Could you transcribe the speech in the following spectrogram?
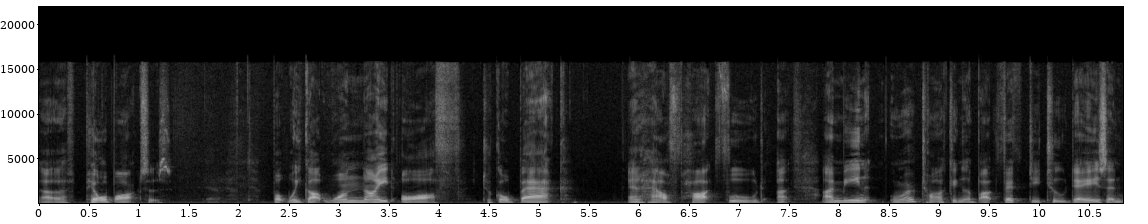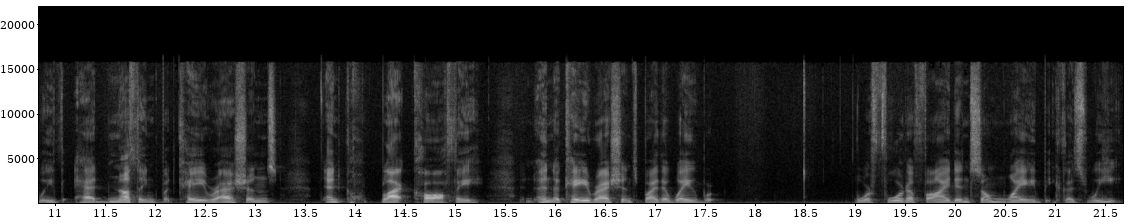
uh, pillboxes. Yeah. But we got one night off to go back and have hot food. Uh, I mean, we're talking about 52 days and we've had nothing but K rations and black coffee and the K rations, by the way, were, were fortified in some way because we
